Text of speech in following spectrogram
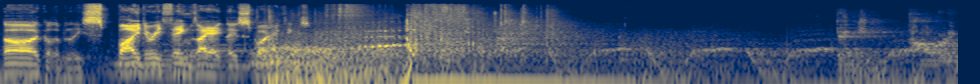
Oh, I got the bloody spidery things. I hate those spidery things. Engine powering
